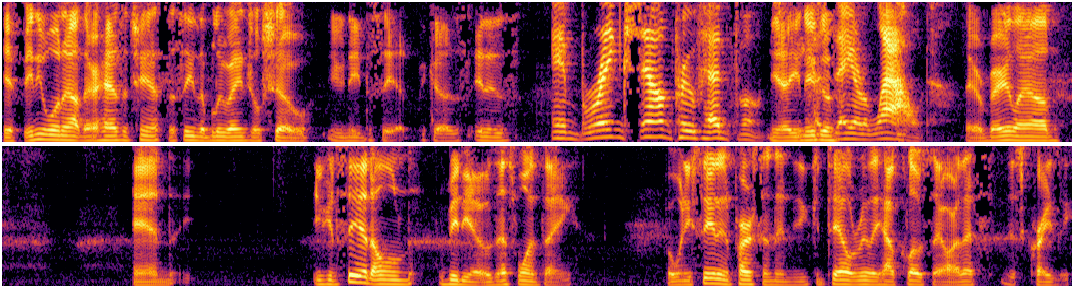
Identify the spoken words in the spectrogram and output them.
If anyone out there has a chance to see the Blue Angel show, you need to see it because it is And bring soundproof headphones. Yeah, you need because to- they are loud. They are very loud, and you can see it on videos. That's one thing, but when you see it in person and you can tell really how close they are, that's just crazy.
